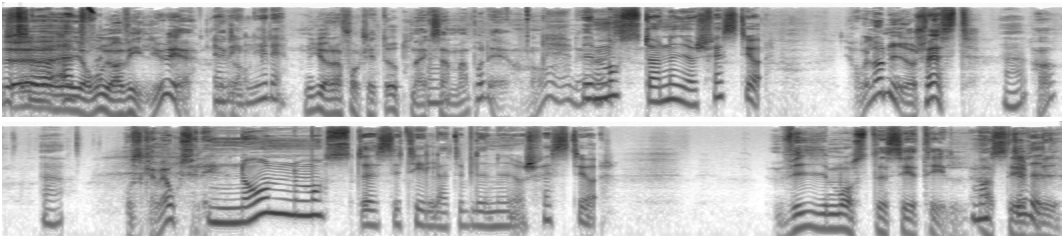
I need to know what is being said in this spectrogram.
så Eh, att, jo, jag vill ju det. jag vill ju det. Göra folk lite uppmärksamma på det. Ja, det Vi måste ha nyårsfest i år. Jag vill ha nyårsfest. Ja. Ja. Ja. Och så kan vi också le. Någon måste se till att det blir nyårsfest i år. Vi måste se till Måste att det vi? blir...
